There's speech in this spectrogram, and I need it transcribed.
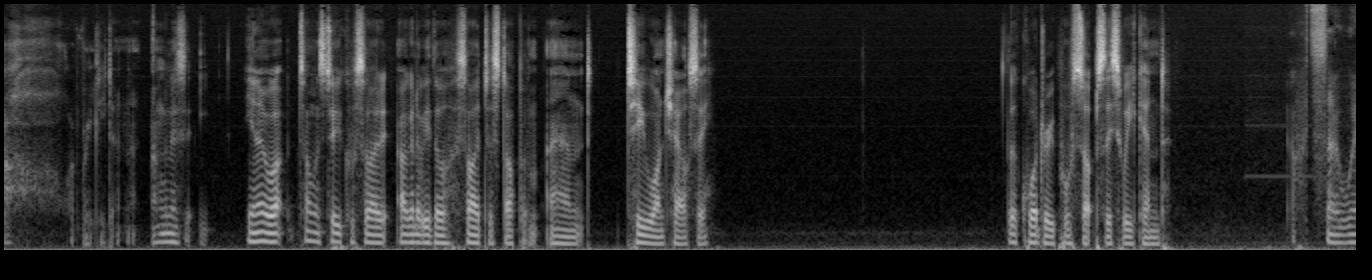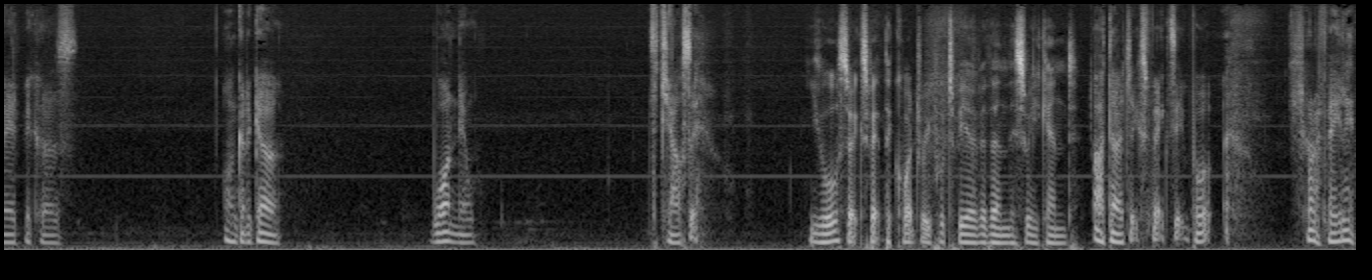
Oh, I really don't know. I'm gonna say, you know what? Thomas Tuchel side are gonna be the side to stop them, and two one Chelsea. The quadruple stops this weekend. Oh, it's so weird because I'm going to go 1 0 to Chelsea. You also expect the quadruple to be over then this weekend. I don't expect it, but just got a feeling.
